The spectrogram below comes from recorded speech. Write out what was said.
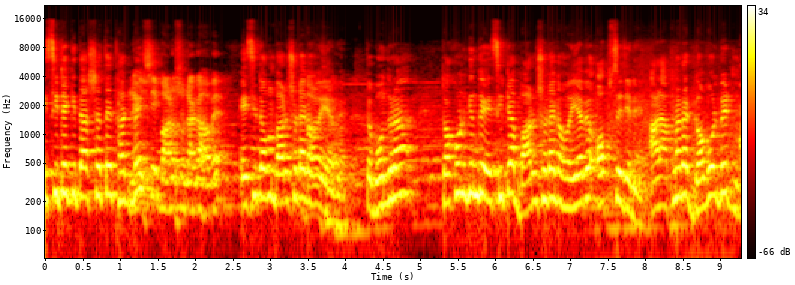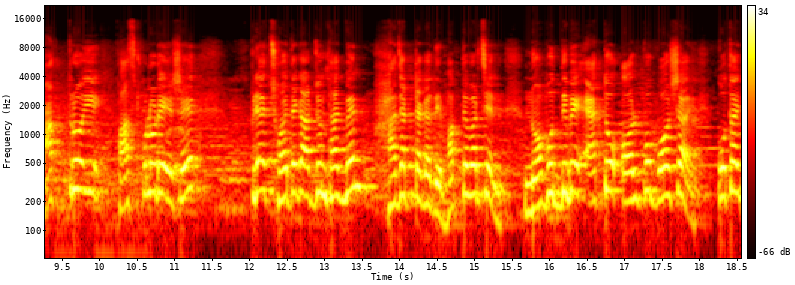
এসিটা কি তার সাথে থাকবে? এসি বারোশো টাকা হবে। এসি তখন বারোশো টাকা হয়ে যাবে। তো বন্ধুরা তখন কিন্তু এসিটা বারোশো টাকা হয়ে যাবে অফ সিজনে আর আপনারা ডবল বেড মাত্র এই ফার্স্ট ফ্লোরে এসে প্রায় ছয় থেকে আটজন থাকবেন হাজার টাকা দিয়ে। ভাবতে পারছেন? নবদ্বীপে এত অল্প পয়সায় কোথায়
